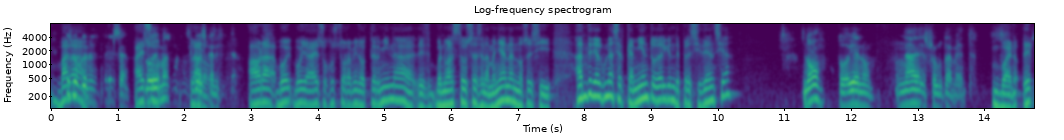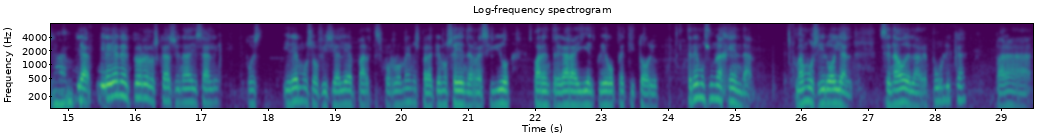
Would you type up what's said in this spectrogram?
es lo que nos interesa. lo demás pues, calificar. Ahora voy, voy a eso justo, Ramiro. Termina, eh, bueno, van a estar ustedes en la mañana, no sé si... ¿Han tenido algún acercamiento de alguien de presidencia? No, todavía no. Nada, absolutamente. Bueno. Eh, mira, mira, ya en el peor de los casos y nadie sale, pues iremos a oficialía de partes por lo menos para que no se hayan recibido para entregar ahí el pliego petitorio tenemos una agenda. Vamos a ir hoy al Senado de la República para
